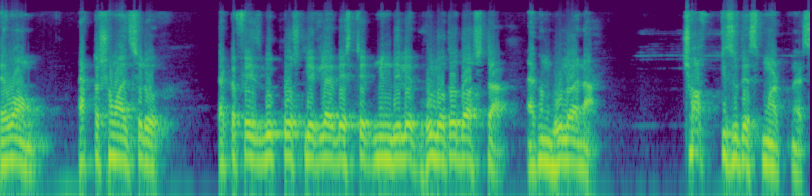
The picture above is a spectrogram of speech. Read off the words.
এবং একটা সময় ছিল, একটা ফেসবুক পোস্ট লিখলে স্টেটমেন্ট দিলে ভুল হতো দশটা, এখন ভুল হয় না। সব কিছুতে স্মার্টনেস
